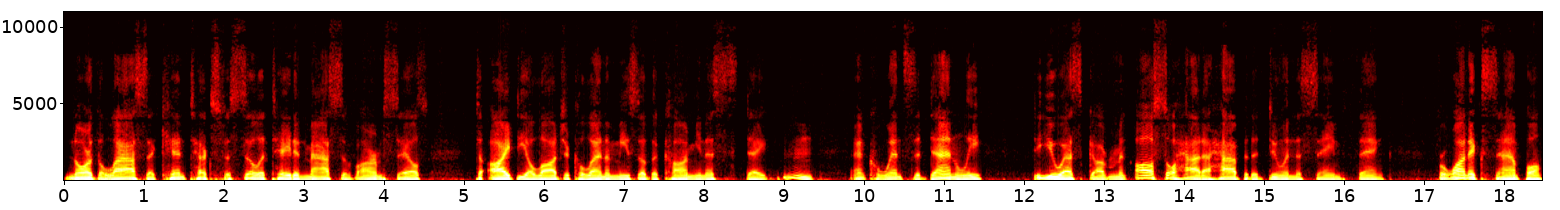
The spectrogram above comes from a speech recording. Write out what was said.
nor the last that Kintex facilitated massive arms sales to ideological enemies of the communist state. Hmm. And coincidentally, the U.S. government also had a habit of doing the same thing. For one example,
